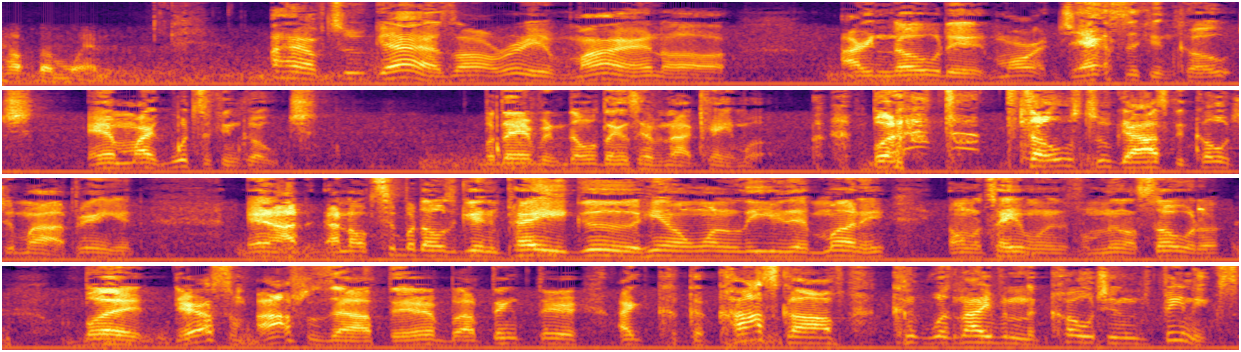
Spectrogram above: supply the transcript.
help them win. I have two guys already of mine. Uh, I know that Mark Jackson can coach and Mike Woodson can coach, but they haven't, those things have not came up. But those two guys can coach, in my opinion. And I, I know Thibodeau's getting paid good. He don't want to leave that money on the table from Minnesota. But there are some options out there. But I think they're like K- K- Koskov was not even the coach in Phoenix.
